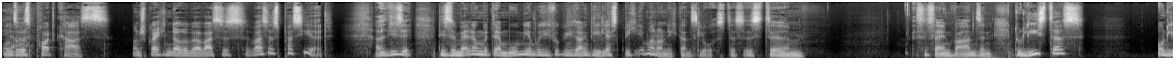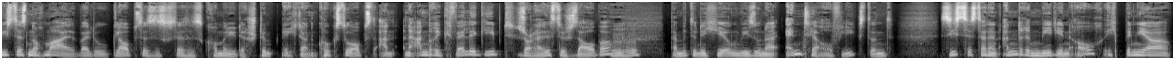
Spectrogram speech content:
unseres Podcasts und sprechen darüber, was ist, was ist passiert. Also diese, diese Meldung mit der Mumie, muss ich wirklich sagen, die lässt mich immer noch nicht ganz los. Das ist, ähm, das ist ein Wahnsinn. Du liest das und liest es nochmal, weil du glaubst, das ist, das ist Comedy, das stimmt nicht. Dann guckst du, ob es an, eine andere Quelle gibt, journalistisch sauber, damit du nicht hier irgendwie so einer Ente aufliegst und siehst es dann in anderen Medien auch. Ich bin ja,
